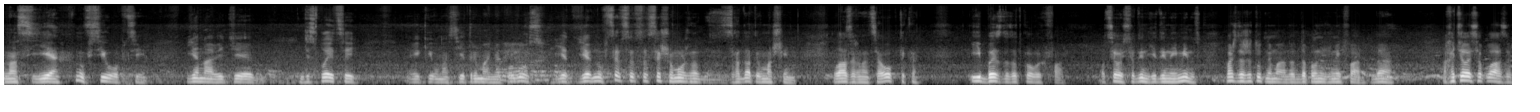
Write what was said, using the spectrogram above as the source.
У нас є ну, всі опції. Є навіть е, дисплей цей, який у нас є тримання полос, є, є ну, все, все, все, все, що можна згадати в машині. Лазерна ця оптика і без додаткових фар. Оце ось один єдиний мінус. Бач, навіть тут немає до- дополнительних фар. Да. А хотілося б лазер.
